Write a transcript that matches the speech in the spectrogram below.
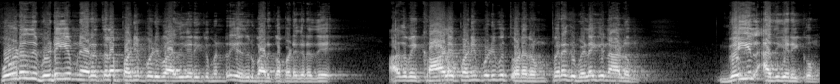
பொழுது விடியும் நேரத்தில் பனிப்பொழிவு அதிகரிக்கும் என்று எதிர்பார்க்கப்படுகிறது. ஆகவே காலை பனிப்பொழிவு தொடரும். பிறகு விலகினாலும் வெயில் அதிகரிக்கும்.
